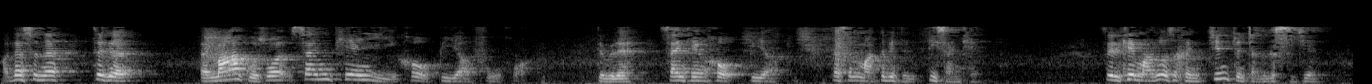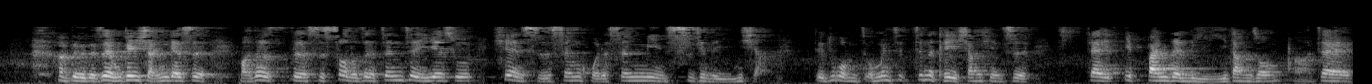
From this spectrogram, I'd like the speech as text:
啊，但是呢，这个呃马古说三天以后必要复活，对不对？三天后必要，但是马都变成第三天，所以你可以马窦是很精准讲这个时间，对不对？所以我们可以想，应该是马窦这个是受了这个真正耶稣现实生活的生命事件的影响。对，如果我们我们真真的可以相信是在一般的礼仪当中啊，在。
